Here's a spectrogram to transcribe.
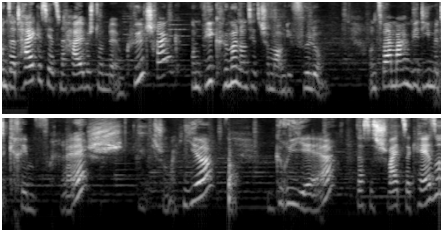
Unser Teig ist jetzt eine halbe Stunde im Kühlschrank und wir kümmern uns jetzt schon mal um die Füllung. Und zwar machen wir die mit Creme Fraiche, ich schon mal hier, Gruyère, das ist Schweizer Käse.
